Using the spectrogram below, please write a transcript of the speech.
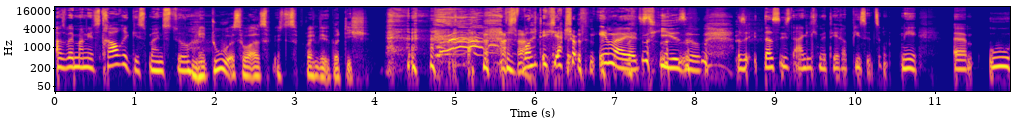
Also wenn man jetzt traurig ist, meinst du? Nee, du, so als jetzt sprechen wir über dich. Das wollte ich ja schon immer jetzt hier so. Also das ist eigentlich eine Therapiesitzung. Nee, ähm, uh,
